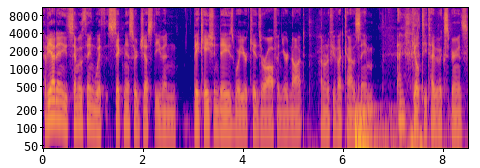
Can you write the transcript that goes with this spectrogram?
have you had any similar thing with sickness or just even vacation days where your kids are off and you're not? I don't know if you've had kind of the same guilty type of experience.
